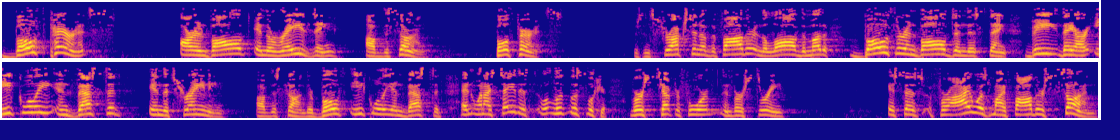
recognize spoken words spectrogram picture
both parents are involved in the raising of the son. Both parents. There's instruction of the father and the law of the mother. Both are involved in this thing. B, they are equally invested in the training of the Son. They're both equally invested. And when I say this, let's look here. Verse chapter 4 and verse 3. It says, For I was my father's son,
